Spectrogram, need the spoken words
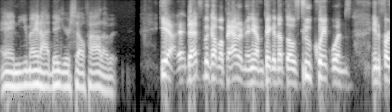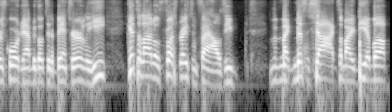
and you may not dig yourself out of it yeah, that's become a pattern of him picking up those two quick ones in the first quarter and having to go to the bench early. He gets a lot of those frustration fouls. He might miss a shot, somebody D him up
